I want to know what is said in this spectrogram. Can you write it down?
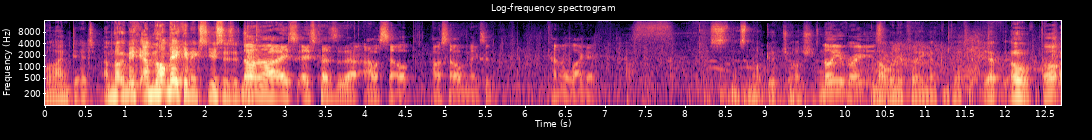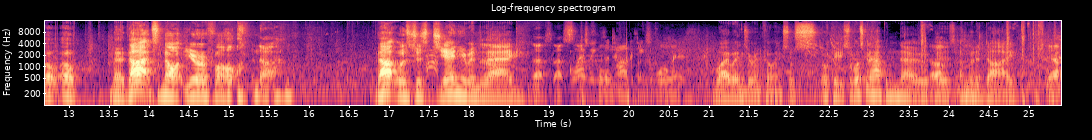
Well, I'm dead. I'm not making. I'm not making excuses. It No, no, no, it's it's because our setup. Our setup makes it kind of laggy. That's, that's not good, Josh. No, you're right. It's Not when you're playing a competitive. Yep. Oh. Oh. Oh. Oh. oh. Now that's not your fault. no. That was just genuine lag. That's that's that's Y-wings cool, are man. That's the cool. Y wings are incoming. So okay. So what's gonna happen now Oh. is I'm gonna die, Yep.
